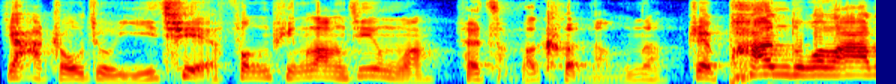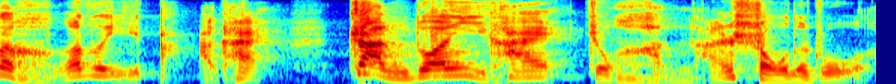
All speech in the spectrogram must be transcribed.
亚洲就一切风平浪静吗？这怎么可能呢？这潘多拉的盒子一打开。战端一开，就很难收得住了。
